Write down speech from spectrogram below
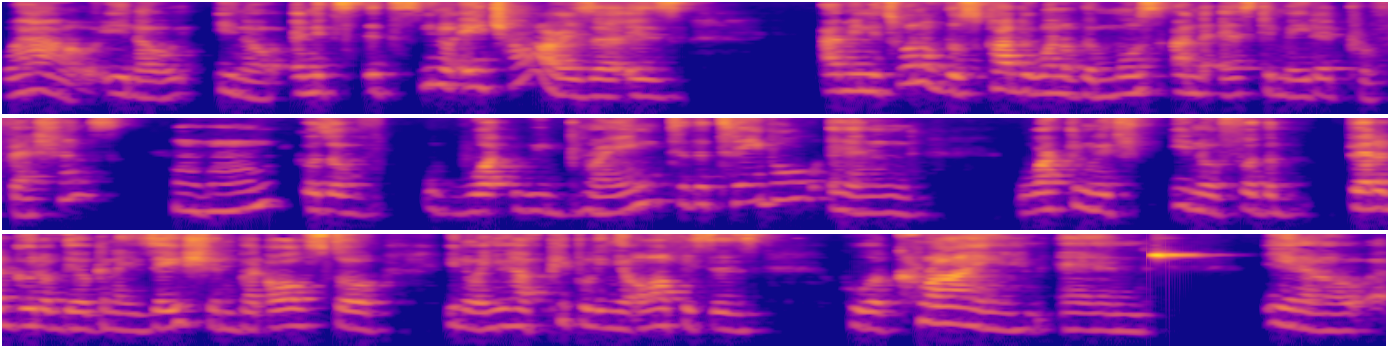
wow, you know, you know, and it's it's you know, HR is a is I mean, it's one of those probably one of the most underestimated professions mm-hmm. because of what we bring to the table and working with, you know, for the better good of the organization, but also, you know, when you have people in your offices who are crying and you know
